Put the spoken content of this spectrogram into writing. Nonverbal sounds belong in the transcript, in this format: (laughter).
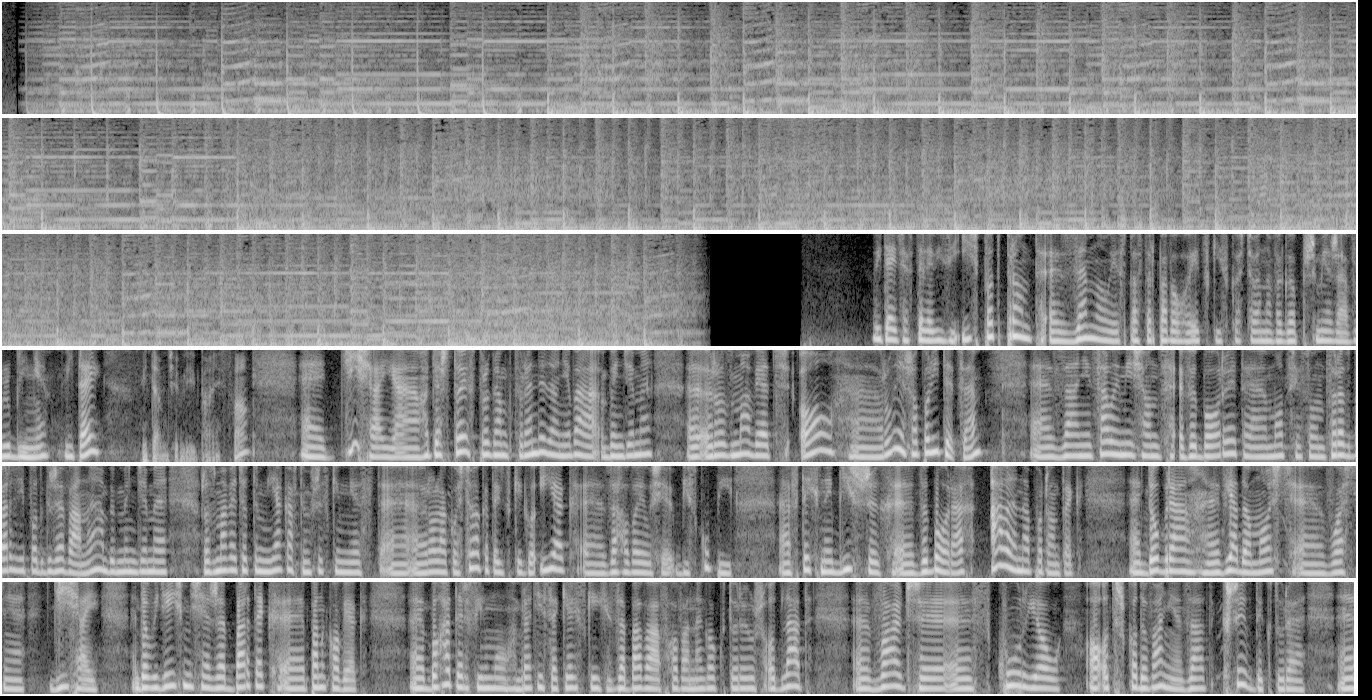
Witajcie w telewizji Iść Pod Prąd. Ze mną jest pastor Paweł Chojecki z Kościoła Nowego Przymierza w Lublinie. Witaj. Witam Ciebie i Państwa. E, dzisiaj, e, chociaż to jest program Którędy do Nieba, będziemy e, rozmawiać o, również o polityce. Za niecały miesiąc wybory, te emocje są coraz bardziej podgrzewane, aby będziemy rozmawiać o tym, jaka w tym wszystkim jest rola Kościoła katolickiego i jak zachowają się biskupi w tych najbliższych wyborach, ale na początek dobra e, wiadomość. E, właśnie dzisiaj dowiedzieliśmy się, że Bartek Pankowiak, bohater filmu Braci Sekielskich Zabawa wchowanego, który już od lat walczy z kurią o odszkodowanie za krzywdy, które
